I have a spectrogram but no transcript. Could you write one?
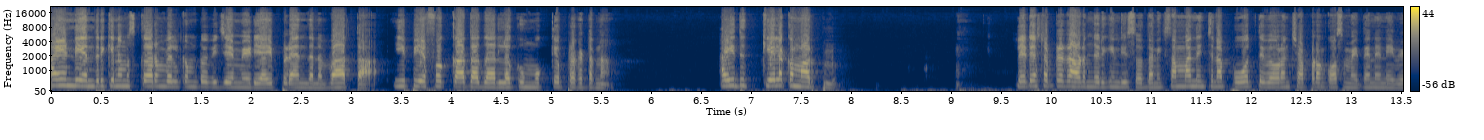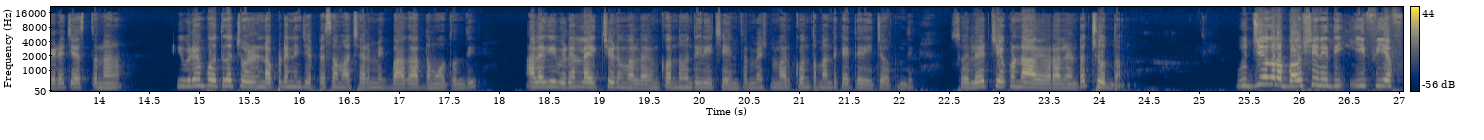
హాయ్ అండి అందరికీ నమస్కారం. వెల్కమ్ టు విజయ్ మీడియా ఇప్పుడు అందిన వార్త. ఈపీఎఫ్ఓ ఖాతాదారులకు ముఖ్య ప్రకటన. ఐదు కీలక మార్పులు. లేటెస్ట్ అప్డేట్ రావడం జరిగింది. సో దానికి సంబంధించిన పూర్తి వివరం చెప్పడం కోసం అయితే నేను ఈ వీడియో చేస్తున్నాను. ఈ వీడియో పూర్తిగా చూడండి. అప్పుడే నేను చెప్పే సమాచారం మీకు బాగా అర్థమవుతుంది. అలాగే ఈ వీడియోని లైక్ చేయడం వల్ల ఇంకొంతమందికి రీచ్ అయ్యే ఇన్ఫర్మేషన్ మరి కొంతమందికి అయితే రీచ్ అవుతుంది. సో లేట్ చేయకుండా ఆ వివరాలు ఏంటో చూద్దాం. ఉద్యోగుల భవిష్య నిధి ఈపీఎఫ్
